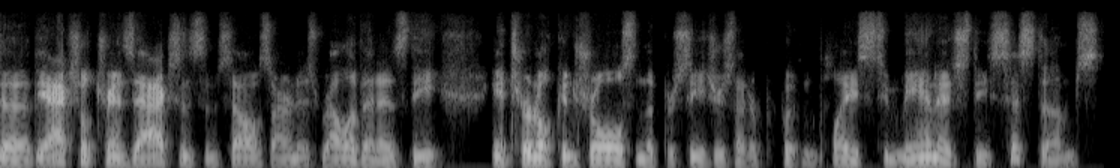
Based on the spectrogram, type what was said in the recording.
uh, the actual transactions themselves aren't as relevant as the internal controls and the procedures that are put in place to manage these systems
